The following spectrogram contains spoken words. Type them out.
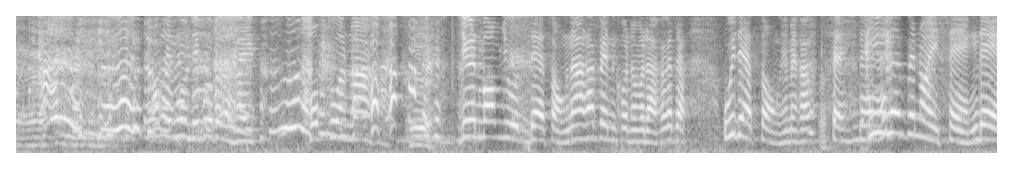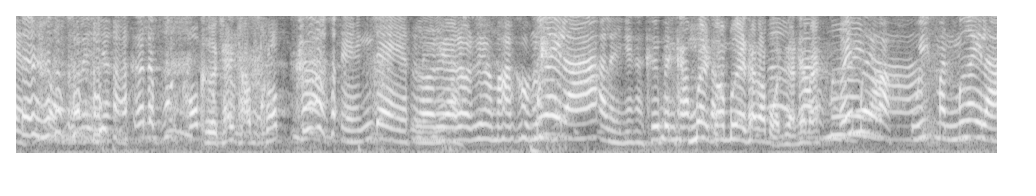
ชเขา เป็นคนที่พูดภาษาไทยครบถ้วนมากค่ะคือยืนมองอยู่แดดสองหน้าถ้าเป็นคนธรรมดาเขาก็จะอุ้ยแดดส่องใช่ไหมคะแสงแดด พี่เลื่อนไปหน่อยแสงแดดส่องอะไรอย่างเงี้ยค่ะก็จะพูดครบคือใช้คำครบ ค่ะแสงแดดอะไรรออย่างเรืเงี้อยรอเรือมาเขาเมื่อยล้าอะไรอย่างเงี้ยค่ะคือเป็นคำ เมื่อยก็เมื่อยถ้าเราบ่นกันใช่ไหม เฮ้ยเมื่อยว่ะอุ้ยมันเมื่อยล้า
